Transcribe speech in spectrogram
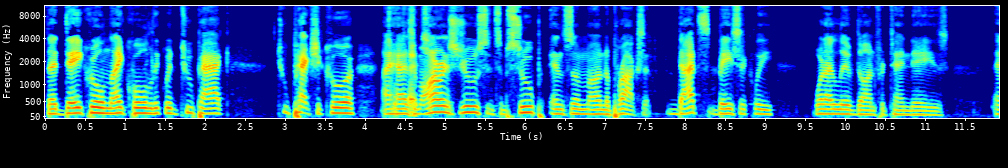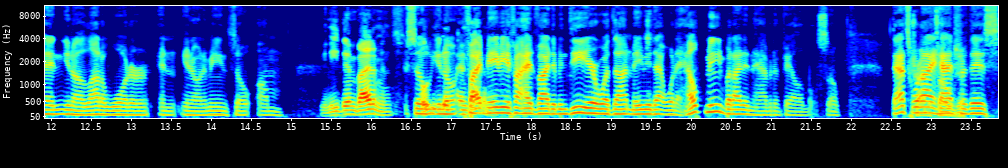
that Dayquil, Nyquil liquid two pack, two pack Shakur. I had some orange juice and some soup and some uh, naproxen. That's basically what I lived on for 10 days. And, you know, a lot of water and, you know what I mean? So, um, You need them vitamins. so Hope you get know, them if I maybe if I had vitamin D or whatnot, maybe that would have helped me. But I didn't have it available, so that's what I had you. for this,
